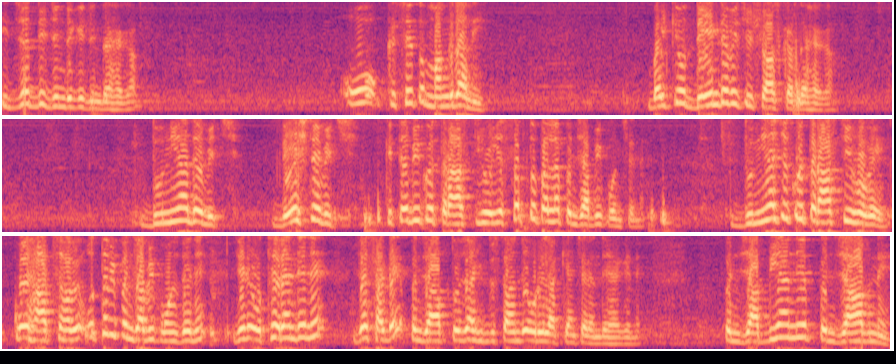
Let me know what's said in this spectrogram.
ਇੱਜ਼ਤ ਦੀ ਜ਼ਿੰਦਗੀ ਜਿੰਦਾ ਹੈਗਾ। ਉਹ ਕਿਸੇ ਤੋਂ ਮੰਗਦਾ ਨਹੀਂ, ਬਲਕਿ ਉਹ ਦੇਣ ਦੇ ਵਿੱਚ ਵਿਸ਼ਵਾਸ ਕਰਦਾ ਹੈਗਾ। ਦੁਨੀਆ ਦੇ ਵਿੱਚ, ਦੇਸ਼ ਦੇ ਵਿੱਚ ਕਿਤੇ ਵੀ ਕੋਈ ਤਰਾਸਤੀ ਹੋਈ ਹੈ, ਸਭ ਤੋਂ ਪਹਿਲਾਂ ਪੰਜਾਬੀ ਪਹੁੰਚੇ ਨੇ। ਦੁਨੀਆ 'ਚ ਕੋਈ ਤਰਾਸਤੀ ਹੋਵੇ, ਕੋਈ ਹਾਦਸਾ ਹੋਵੇ, ਉੱਥੇ ਵੀ ਪੰਜਾਬੀ ਪਹੁੰਚਦੇ ਨੇ, ਜਿਹੜੇ ਉੱਥੇ ਰਹਿੰਦੇ ਨੇ, ਜਾਂ ਸਾਡੇ ਪੰਜਾਬ ਤੋਂ ਜਾਂ ਹਿੰਦੁਸਤਾਨ ਦੇ ਹੋਰ ਇਲਾਕਿਆਂ 'ਚ ਰਹਿੰਦੇ ਹੈਗੇ ਨੇ। ਪੰਜਾਬੀਆਂ ਨੇ, ਪੰਜਾਬ ਨੇ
